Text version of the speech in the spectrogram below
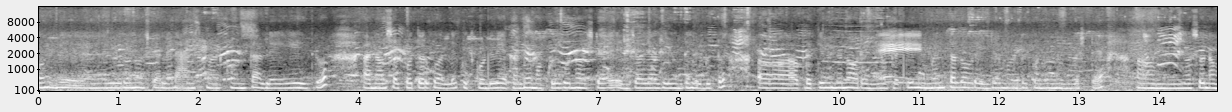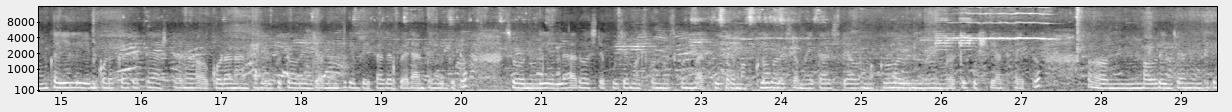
ಕೊನೆಗೆ ಇವರು ಅಷ್ಟೇ ಅಲ್ಲೇ ಡ್ಯಾನ್ಸ್ ಮಾಡ್ಕೊತ ಅಲ್ಲೇ ಇದ್ದರು ನಾವು ಸ್ವಲ್ಪ ಹೊತ್ತವರೆಗೂ ಅಲ್ಲೇ ಕೂತ್ಕೊಂಡ್ವಿ. ಯಾಕಂದರೆ ಮಕ್ಳಿಗೂ ಅಷ್ಟೇ ಎಂಜಾಯ್ ಆಗಲಿ ಅಂತ ಹೇಳಿಬಿಟ್ಟು ಪ್ರತಿಯೊಂದನ್ನು ಅವ್ರು ಎಂಜಾಯ್ ಪ್ರತಿ ಮೂಮೆಂಟಲ್ಲೂ ಅವ್ರು ಎಂಜಾಯ್ ಮಾಡಬೇಕು ಅನ್ನೋದು ನಮಗಷ್ಟೇ. ಸೊ ನಮ್ಮ ಕೈಯಲ್ಲಿ ಏನು ಕೊಡೋಕ್ಕಾಗುತ್ತೆ ಅಷ್ಟೇ ಕೊಡೋಣ ಅಂತ ಹೇಳಿಬಿಟ್ಟು ಅವ್ರ ಎಂಜಾಯ್ಮೆಂಟ್ಗೆ ಬೇಕಾಗೋದು ಬೇಡ ಅಂತ ಹೇಳಿಬಿಟ್ಟು, ಸೊ ನೋಡಿ ಎಲ್ಲರೂ ಅಷ್ಟೇ ಪೂಜೆ ಮಾಡಿಸ್ಕೊಂಡು ಮಾಡಿಸ್ಕೊಂಡು ಬರ್ತಿದ್ದಾರೆ. ಮಕ್ಕಳುಗಳು ಸಮೇತ ಅಷ್ಟೇ, ಅವ್ರ ಮಕ್ಕಳುಗಳನ್ನ ನೋಡೋಕ್ಕೆ ಖುಷಿ ಆಗ್ತಾಯಿತ್ತು ಅವ್ರ ಎಂಜಾಯ್ಮೆಂಟ್ಗೆ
